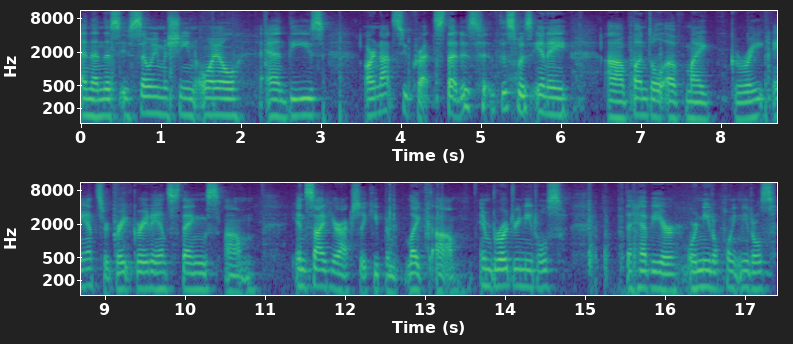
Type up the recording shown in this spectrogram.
And then this is sewing machine oil and these are not sucrets. That is, this was in a uh, bundle of my great aunts or great great aunts things. Um, inside here actually keep them like um, embroidery needles the heavier or needlepoint needles.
